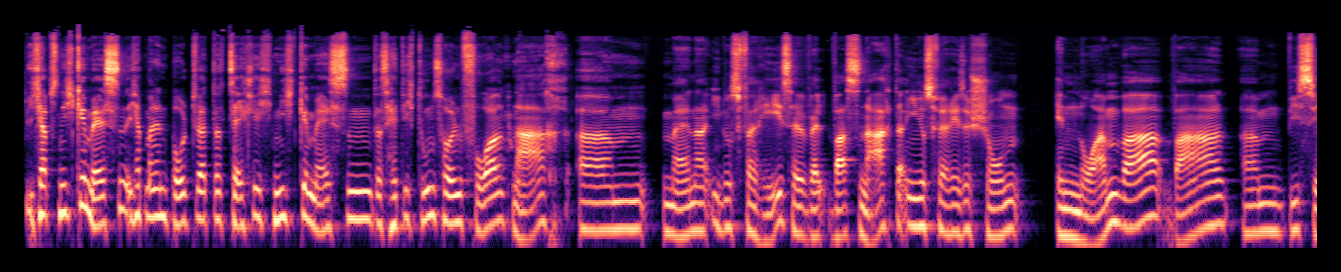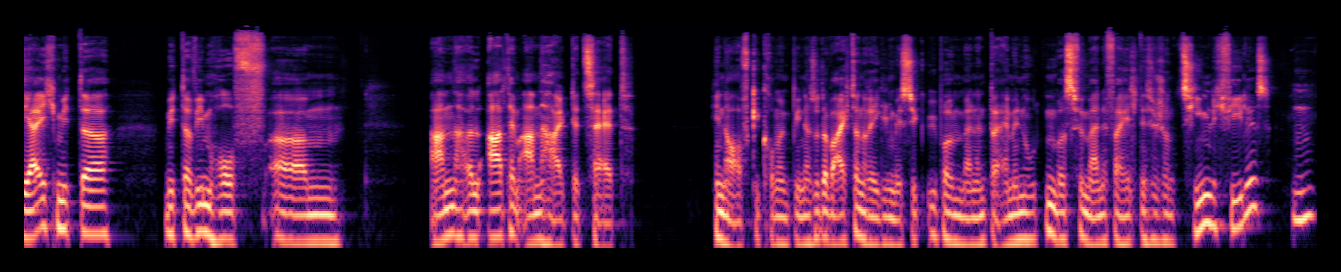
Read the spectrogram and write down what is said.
Ich habe es nicht gemessen. Ich habe meinen Boltwert tatsächlich nicht gemessen. Das hätte ich tun sollen vor und nach ähm, meiner Inuspharese, weil was nach der Inuspharese schon enorm war, war, ähm, wie sehr ich mit der, mit der Wim Hof ähm, Atemanhaltezeit hinaufgekommen bin. Also da war ich dann regelmäßig über meinen drei Minuten, was für meine Verhältnisse schon ziemlich viel ist. Mhm.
